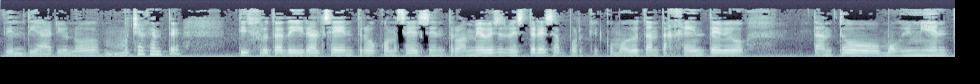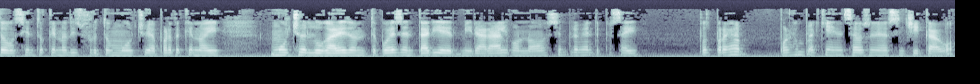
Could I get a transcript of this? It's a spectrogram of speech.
del diario, ¿no? Mucha gente disfruta de ir al centro, conocer el centro. A mí a veces me estresa porque como veo tanta gente, veo tanto movimiento, siento que no disfruto mucho y aparte que no hay muchos lugares donde te puedes sentar y admirar algo, ¿no? Simplemente pues hay, pues por ejemplo, por ejemplo aquí en Estados Unidos, en Chicago,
